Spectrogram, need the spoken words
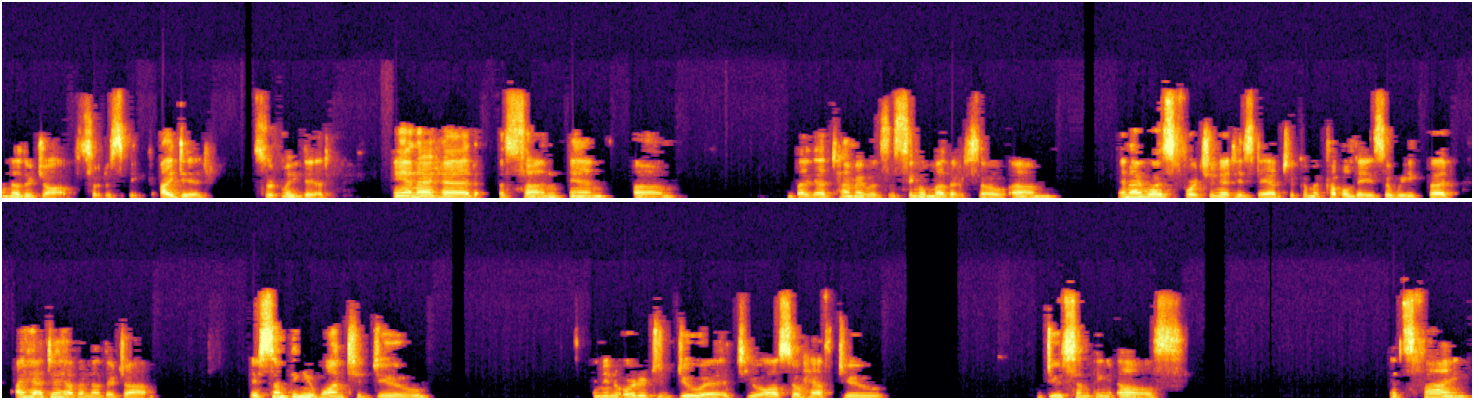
another job, so to speak. I did, certainly did. And I had a son, and um, by that time I was a single mother. So, um, and I was fortunate. His dad took him a couple days a week, but I had to have another job. There's something you want to do and in order to do it, you also have to do something else. It's fine.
